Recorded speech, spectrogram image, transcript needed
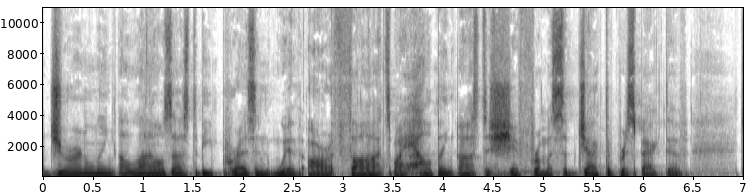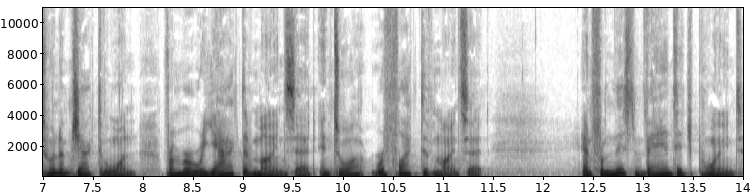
journaling allows us to be present with our thoughts by helping us to shift from a subjective perspective to an objective one, from a reactive mindset into a reflective mindset. And from this vantage point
